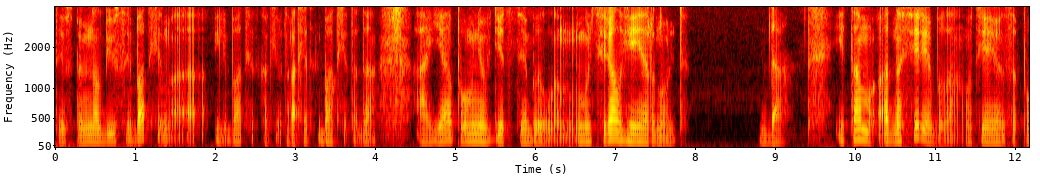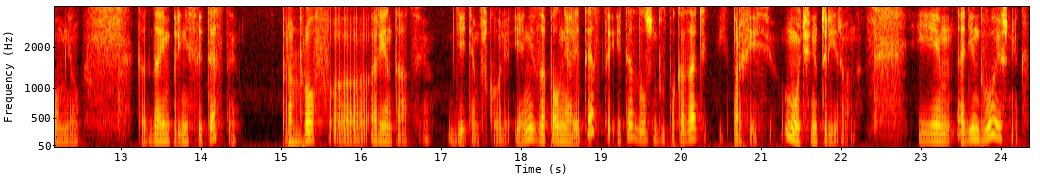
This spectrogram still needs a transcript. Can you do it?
ты вспоминал Бивса и Батхет, или Батхет, как его там? Батхет. Батхета, да. А я помню, в детстве был мультсериал «Гей Арнольд». Да. И там одна серия была, вот я ее запомнил, когда им принесли тесты про mm-hmm. профориентацию детям в школе. И они заполняли тесты, и тест должен был показать их профессию. Ну, очень утрированно. И один двоечник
